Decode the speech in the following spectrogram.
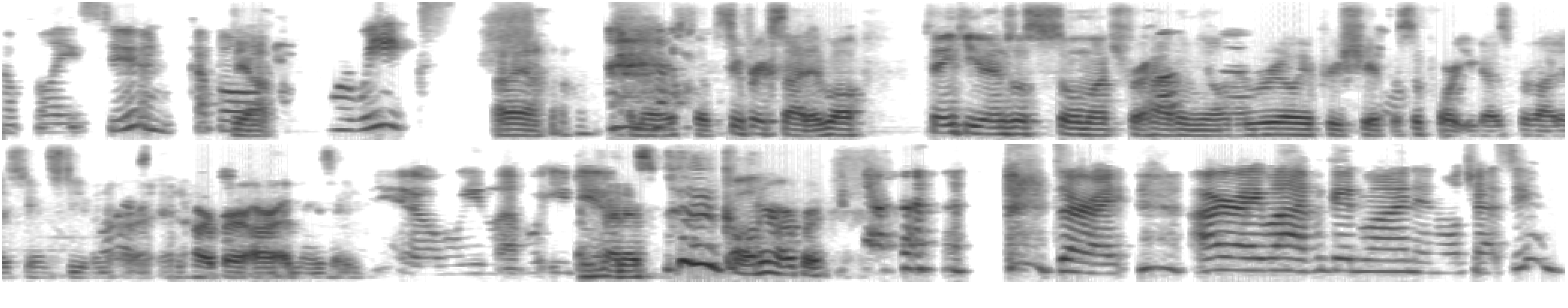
hopefully soon. Couple Yeah. More weeks. Oh yeah, I know. So super excited. Well, thank you, Angela, so much for having me on. I really appreciate the support you guys provide us. You and Stephen are, and Harper are amazing. You, we love what you do. Venice, called her Harper. it's all right. All right. Well, have a good one, and we'll chat soon.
